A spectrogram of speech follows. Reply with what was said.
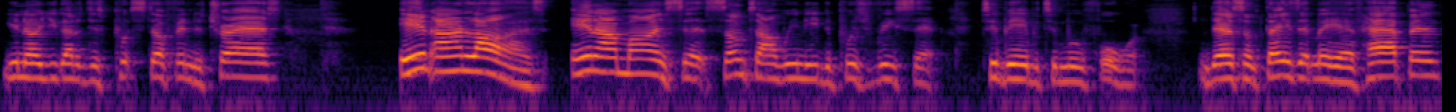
You know, you got to just put stuff in the trash. In our lives, in our mindset, sometimes we need to push reset to be able to move forward. There's some things that may have happened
